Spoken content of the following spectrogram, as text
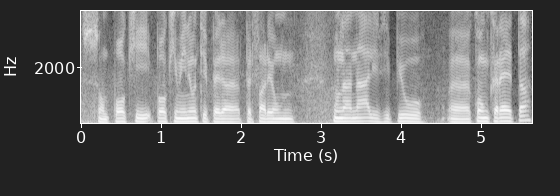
sono pochi, pochi minuti per, per fare un, un'analisi più eh, concreta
